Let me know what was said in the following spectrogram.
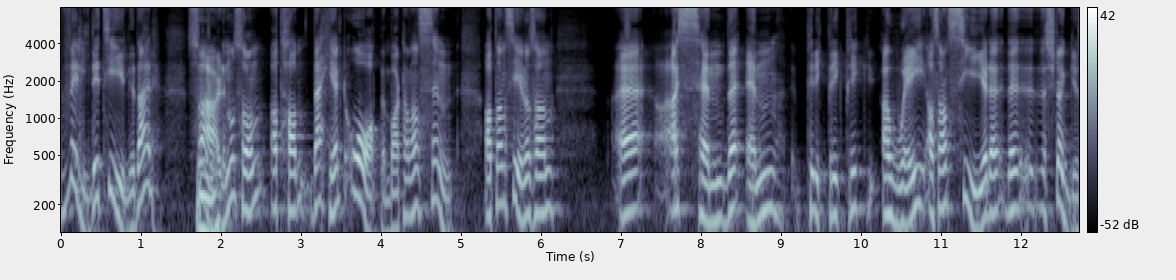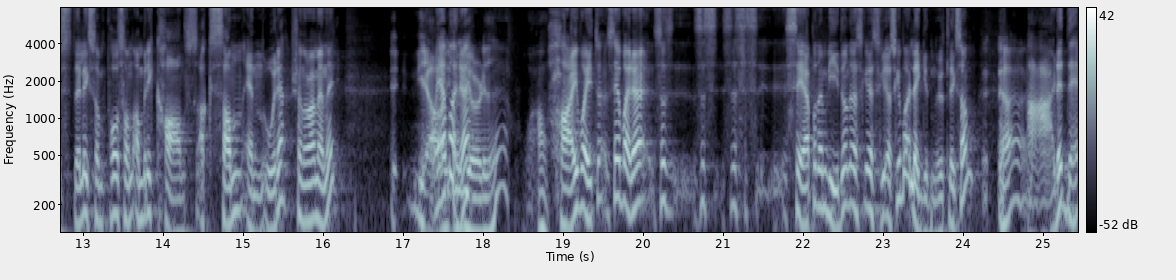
Veldig tidlig der så er det noe sånn at han Det er helt åpenbart at han, send, at han sier noe sånn eh, I send the N prikk, prikk, prikk away. Altså han sier det, det, det styggeste liksom på sånn amerikansk aksent N-ordet. Skjønner du hva jeg mener? Ja, Og jeg bare- gjør de det? Wow. Highway to Så jeg bare Så, så, så, så ser jeg på den videoen. Jeg skulle, jeg, skulle, jeg skulle bare legge den ut, liksom. Ja, ja, ja. Er det det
